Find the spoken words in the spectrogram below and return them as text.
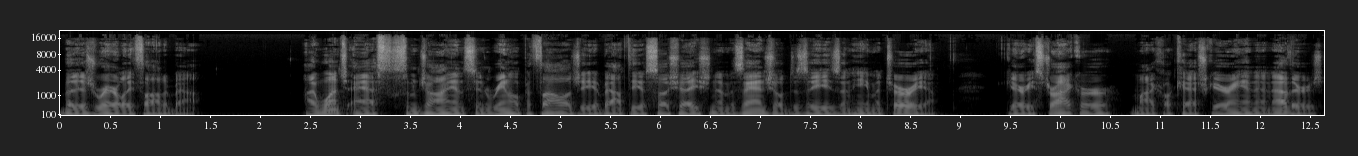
but is rarely thought about. I once asked some giants in renal pathology about the association of mesangial disease and hematuria. Gary Striker, Michael Kashgarian, and others,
